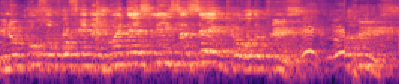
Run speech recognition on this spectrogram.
Une course au profit de jouets d'Eslis 5 euros. De plus.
